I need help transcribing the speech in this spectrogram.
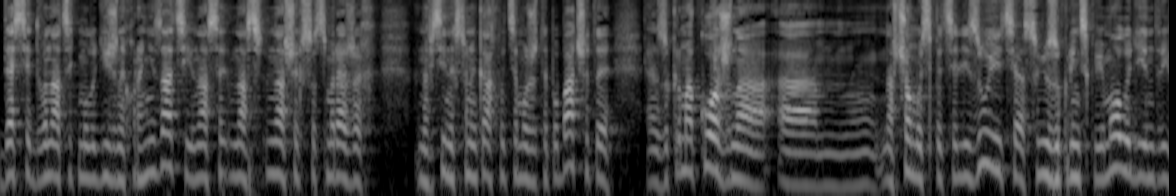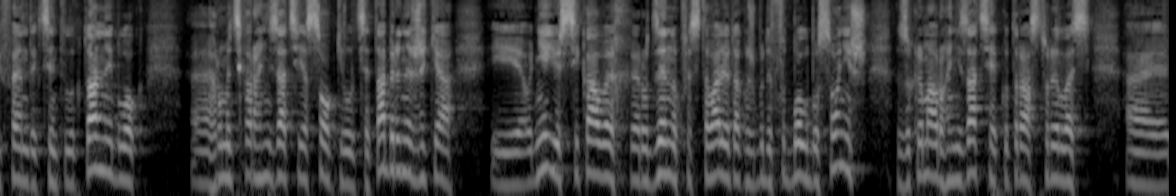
10-12 молодіжних організацій. У нас в нас в наших соцмережах на офіційних сторінках ви це можете побачити. Е, Зокрема, кожна на чомусь спеціалізується. Союз української молоді Андрій Фендик, це інтелектуальний блок. Е, Громадська організація Сокіл це табірне життя. І однією з цікавих родзинок фестивалю також буде футбол Босоніж. Зокрема, організація, яка створилась, е,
